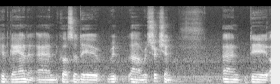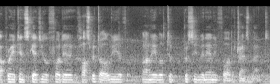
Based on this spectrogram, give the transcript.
hit Guyana, and because of the re- uh, restriction and the operating schedule for the hospital, we are unable to proceed with any further transplant.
